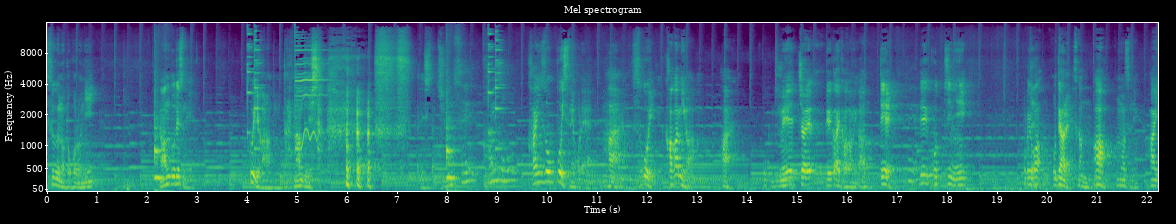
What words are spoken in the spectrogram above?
すぐのところに難度ですね。トイレかなと思ったら難度でした。でした。純正改造？改造っぽいですねこれ。はい。すごい鏡が。はい。めっちゃでかい鏡があってでこっちにこれはお手洗いですか、うん。あほんまですね。はい。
